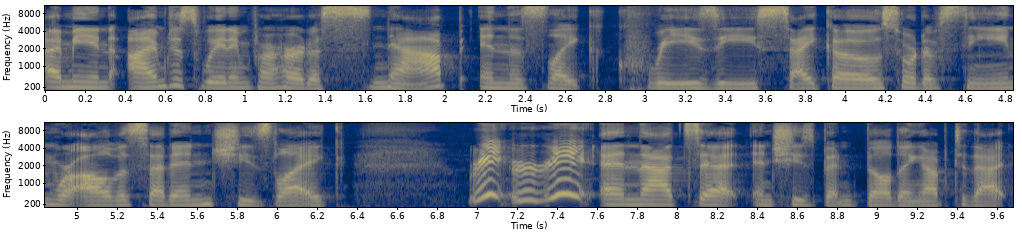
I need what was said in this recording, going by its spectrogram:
I mean, I'm just waiting for her to snap in this like crazy psycho sort of scene where all of a sudden she's like, and that's it. And she's been building up to that.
